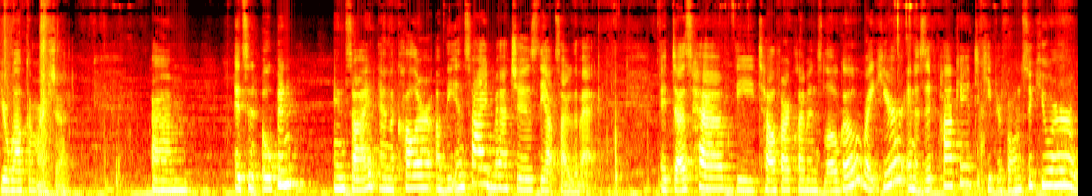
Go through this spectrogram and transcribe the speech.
you're welcome, Marcia. Um, it's an open inside and the color of the inside matches the outside of the bag. It does have the Telfar Clemens logo right here in a zip pocket to keep your phone secure,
